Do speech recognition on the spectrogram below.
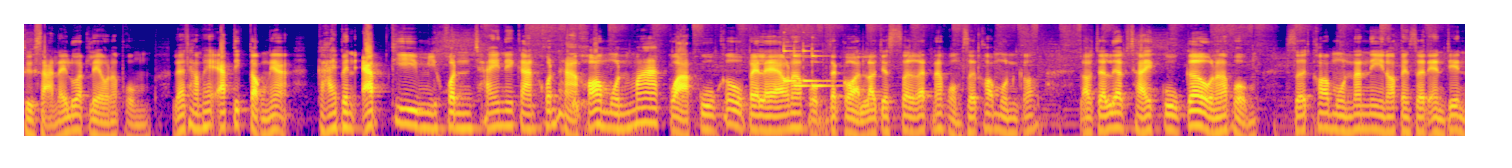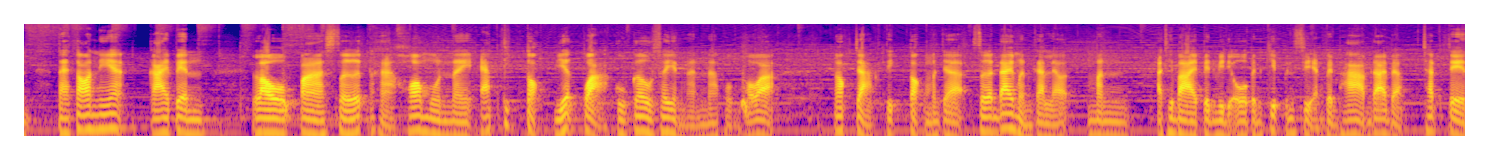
สื่อสารได้รวดเร็วนะผม และทำให้แอป TikTok เนี่ยกลายเป็นแอปที่มีคนใช้ในการค้นหาข้อมูลมากกว่า Google ไปแล้วนะผม แต่ก่อนเราจะเซิร์ชนะผมเซิร์ชข้อมูลก็ เราจะเลือกใช้ Google นะครับผมเซิร์ชข้อมูลนั่นนี่เนาะเป็นเซิร์ชเอนจินแต่ตอนนี้กลายเป็นเรามาเซิร์ชหาข้อมูลในแอป TikTok เยอะกว่า Google ซะอย่างนั้นนะผมเพราะว่านอกจาก TikTok มันจะเซิร์ชได้เหมือนกันแล้ว มันอธิบายเป็นวิดีโอเป็นคลิปเป็นเสียงเป็นภาพได้แบบชัดเจน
